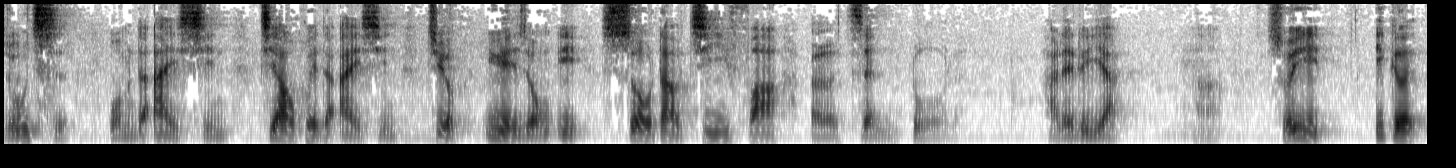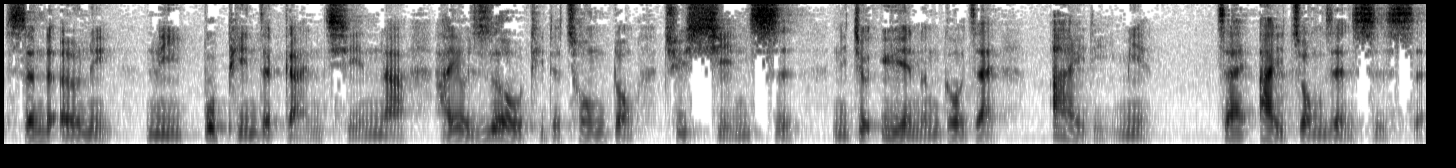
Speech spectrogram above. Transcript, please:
如此，我们的爱心、教会的爱心就越容易受到激发而增多了。哈利路亚啊！所以，一个神的儿女，你不凭着感情啊，还有肉体的冲动去行事，你就越能够在爱里面，在爱中认识神。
